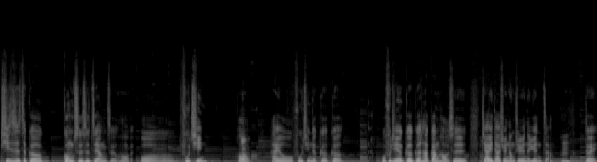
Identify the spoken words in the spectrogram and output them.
其实这个公司是这样子哈，我父亲哦。还有我父亲的哥哥，我父亲的哥哥他刚好是嘉义大学农学院的院长，嗯，对，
